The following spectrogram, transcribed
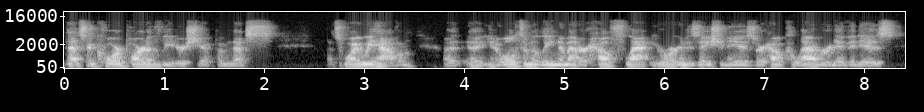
that's a core part of leadership. I mean, that's that's why we have them. Uh, uh, you know, ultimately, no matter how flat your organization is or how collaborative it is,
